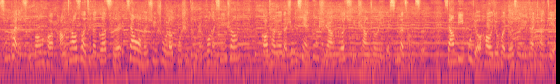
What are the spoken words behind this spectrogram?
轻快的曲风和旁敲侧击的歌词，向我们叙述了故事主人公的心声。高桥优的声线更是让歌曲上升了一个新的层次，想必不久后就会流行于翻唱界。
